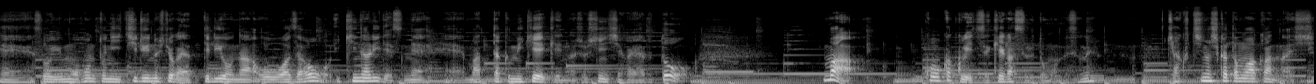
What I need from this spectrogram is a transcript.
えー、そういうもう本当に一流の人がやってるような大技をいきなりですね、えー、全く未経験の初心者がやるとまあ高確率で怪我すると思うんですよね。着地の仕方もわかんないし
